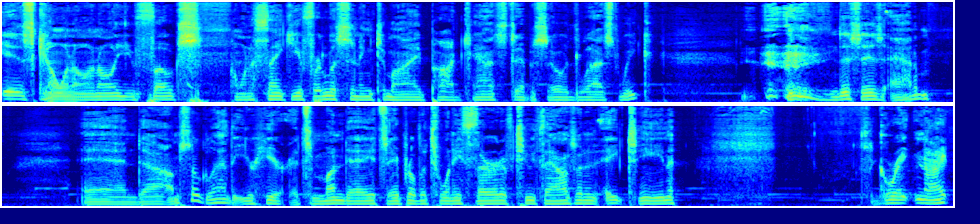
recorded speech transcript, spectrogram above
is going on, all you folks? I want to thank you for listening to my podcast episode last week. this is Adam, and uh, I'm so glad that you're here. It's Monday, it's April the 23rd of 2018. It's a great night.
